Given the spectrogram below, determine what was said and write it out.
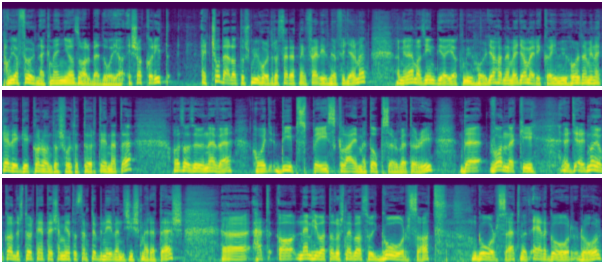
hogy a Földnek mennyi az albedója. És akkor itt egy csodálatos műholdra szeretném felhívni a figyelmet, ami nem az indiaiak műholdja, hanem egy amerikai műhold, aminek eléggé kalandos volt a története. Az az ő neve, hogy Deep Space Climate Observatory, de van neki egy, egy nagyon kalandos története, és emiatt aztán több néven is ismeretes. Hát a nem hivatalos neve az, hogy GORSAT, GORSAT, mert El Gore-ról,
